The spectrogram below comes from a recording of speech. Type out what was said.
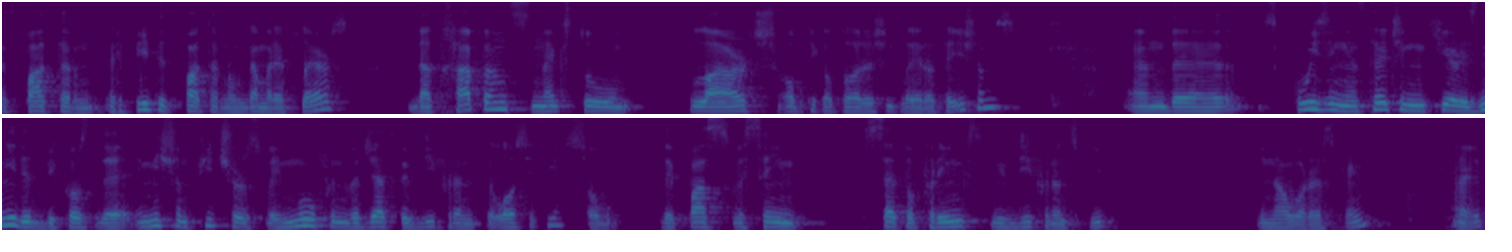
a pattern, repeated pattern of gamma ray flares that happens next to large optical polarization plane rotations. And the squeezing and stretching here is needed because the emission features, they move in the jet with different velocity. So they pass the same set of rings with different speed in our rest frame, right?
